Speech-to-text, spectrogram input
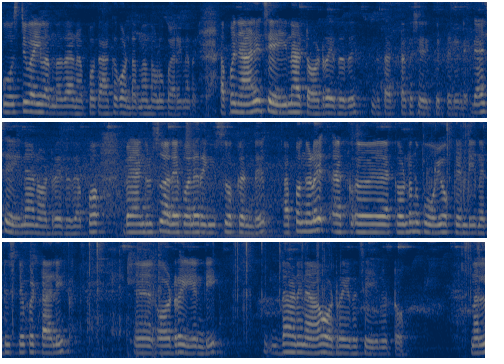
പോസ്റ്റ് വഴി വന്നതാണ്. അപ്പൊ കാക്ക കൊണ്ടുവന്നോളൂ പറയുന്നത്. അപ്പൊ ഞാൻ ചെയിനാട്ടോ ഓർഡർ ചെയ്തത്. ഇത് തട്ടൊക്കെ ശരിക്കും ഇട്ടിട്ടുണ്ട് ഞാൻ ചെയിനാണ് ഓർഡർ ചെയ്തത്. അപ്പോൾ ബാംഗിൾസും അതേപോലെ റിങ്സും ഒക്കെ ഉണ്ട്. അപ്പൊ നിങ്ങൾ അക്കൗണ്ട് ഒന്ന് പോയി ഉണ്ട് എന്നിട്ട് ഇഷ്ടപ്പെട്ടാൽ ഓർഡർ ചെയ്യണ്ടി. ഇതാണ് ഞാൻ ഓർഡർ ചെയ്ത ചെയിൻ കേട്ടോ. നല്ല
